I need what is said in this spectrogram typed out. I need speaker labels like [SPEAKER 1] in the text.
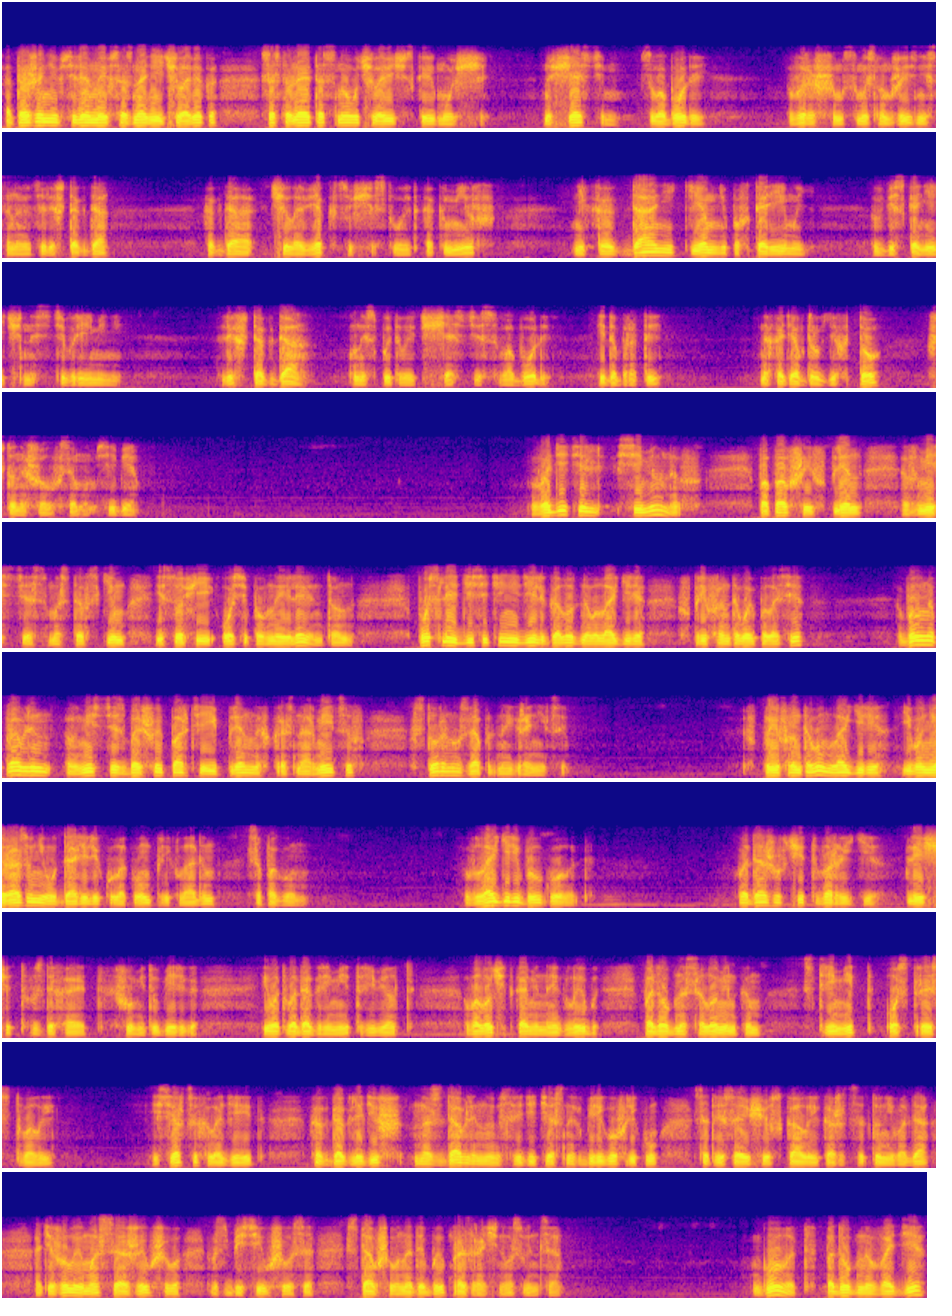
[SPEAKER 1] Отражение Вселенной в сознании человека составляет основу человеческой мощи. Но счастьем, свободой, выросшим смыслом жизни становится лишь тогда, когда человек существует как мир, никогда никем не повторимый в бесконечности времени. Лишь тогда он испытывает счастье свободы и доброты, находя в других то, что нашел в самом себе. Водитель Семенов, попавший в плен вместе с Мостовским и Софьей Осиповной Левинтон, после десяти недель голодного лагеря в прифронтовой полосе, был направлен вместе с большой партией пленных красноармейцев в сторону западной границы. В прифронтовом лагере его ни разу не ударили кулаком, прикладом, сапогом. В лагере был голод. Вода журчит в арыке, плещет, вздыхает, шумит у берега. И вот вода гремит, ревет, волочит каменные глыбы, подобно соломинкам, стремит острые стволы. И сердце холодеет, когда глядишь на сдавленную среди тесных берегов реку, сотрясающую скалы, и кажется, то не вода, а тяжелые массы ожившего, взбесившегося, ставшего на дыбы прозрачного свинца. Голод, подобно воде,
